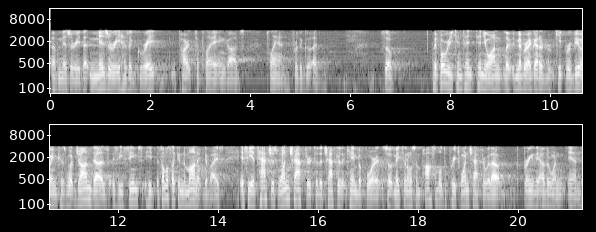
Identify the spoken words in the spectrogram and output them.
of misery. That misery has a great part to play in God's plan for the good. So before we continue on, remember I've got to keep reviewing because what John does is he seems, he, it's almost like a mnemonic device, is he attaches one chapter to the chapter that came before it. So it makes it almost impossible to preach one chapter without bringing the other one in.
